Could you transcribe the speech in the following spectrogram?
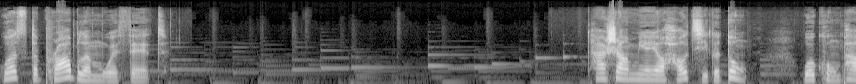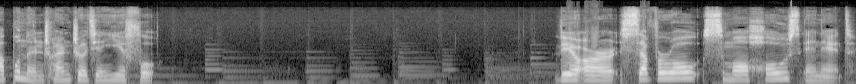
What's the problem with it? 它上面有好几个洞。 我恐怕不能穿这件衣服。There are several small holes in it.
